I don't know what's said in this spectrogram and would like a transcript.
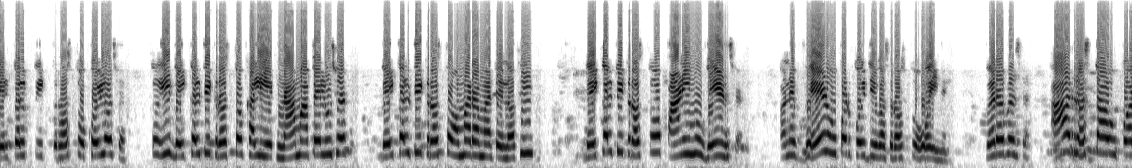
વૈકલ્પિક રસ્તો ખોલ્યો છે, તો એ વૈકલ્પિક રસ્તો ખાલી એક નામ આપેલું છે. વૈકલ્પિક રસ્તો અમારા માટે નથી. વૈકલ્પિક રસ્તો પાણીનું વેણ છે. અને ભેળ ઉપર કોઈ દિવસ રસ્તો હોય નહીં. બરાબર છે? આ રસ્તા ઉપર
